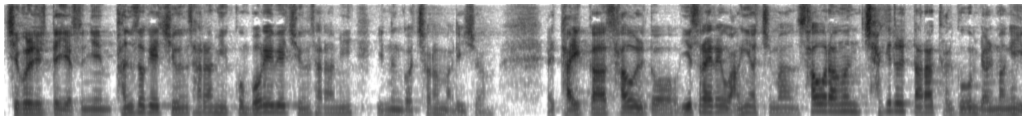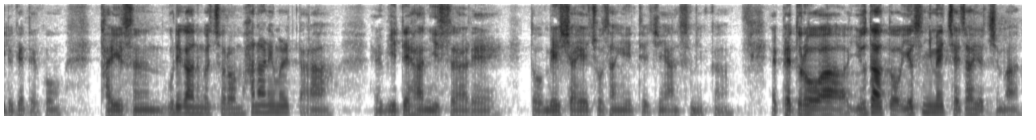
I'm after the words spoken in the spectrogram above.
집을 질 때 예수님 반석에 지은 사람이 있고 모래 위에 지은 사람이 있는 것처럼 말이죠. 다윗과 사울도 이스라엘의 왕이었지만 사울 왕은 자기를 따라 결국은 멸망에 이르게 되고 다윗은 우리가 아는 것처럼 하나님을 따라 위대한 이스라엘의 또 메시아의 조상이 되지 않습니까? 베드로와 유다도 예수님의 제자였지만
